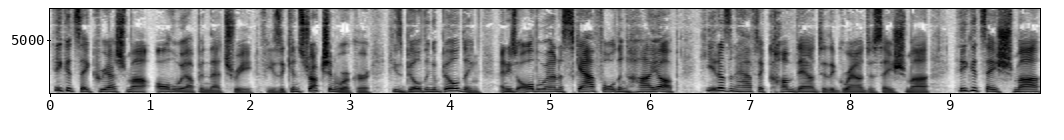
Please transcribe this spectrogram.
He could say Kriya Shema all the way up in that tree. If he's a construction worker, he's building a building, and he's all the way on a scaffolding high up, he doesn't have to come down to the ground to say Shema. He could say Shema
